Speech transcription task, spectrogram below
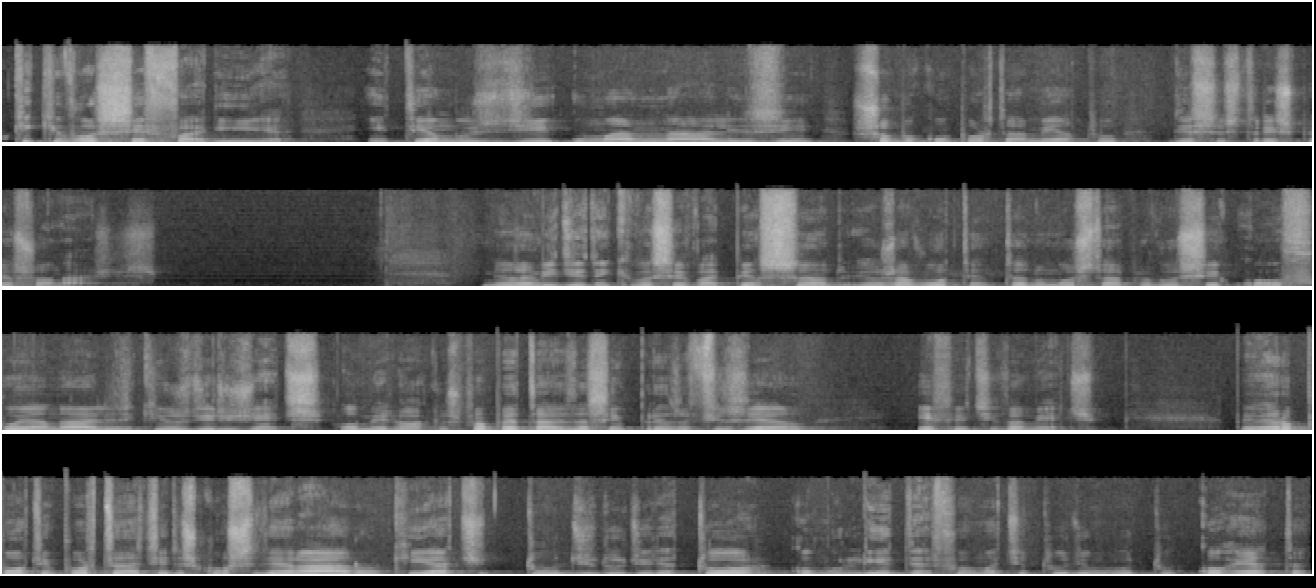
o que, que você faria em termos de uma análise sobre o comportamento desses três personagens? Mesmo à medida em que você vai pensando, eu já vou tentando mostrar para você qual foi a análise que os dirigentes, ou melhor, que os proprietários dessa empresa fizeram efetivamente. Primeiro ponto importante, eles consideraram que a atitude do diretor como líder foi uma atitude muito correta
